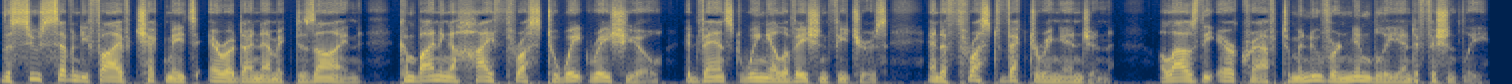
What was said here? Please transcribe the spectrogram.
The Su-75 Checkmate's aerodynamic design, combining a high thrust-to-weight ratio, advanced wing elevation features, and a thrust vectoring engine, allows the aircraft to maneuver nimbly and efficiently.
